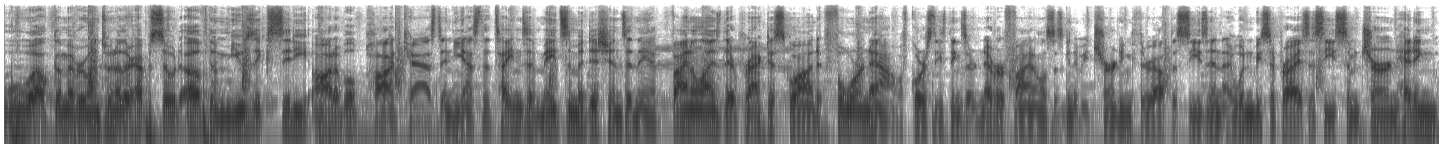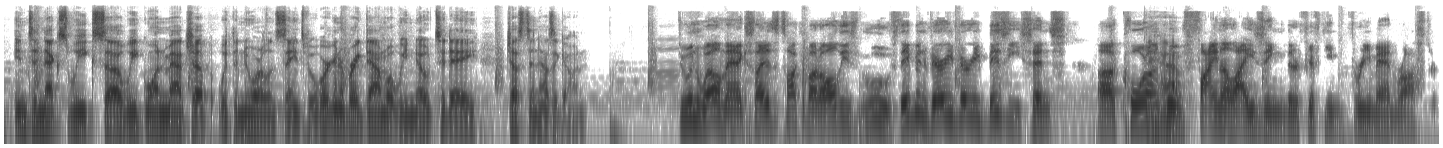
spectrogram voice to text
Welcome, everyone, to another episode of the Music City Audible podcast. And yes, the Titans have made some additions and they have finalized their practice squad for now. Of course, these things are never final. This is going to be churning throughout the season. I wouldn't be surprised to see some churn heading into next week's uh, week one matchup with the New Orleans Saints. But we're going to break down what we know today. Justin, how's it going? Doing well, man. Excited to talk about all these moves. They've been very, very busy since uh, quote unquote finalizing their 53 man roster.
